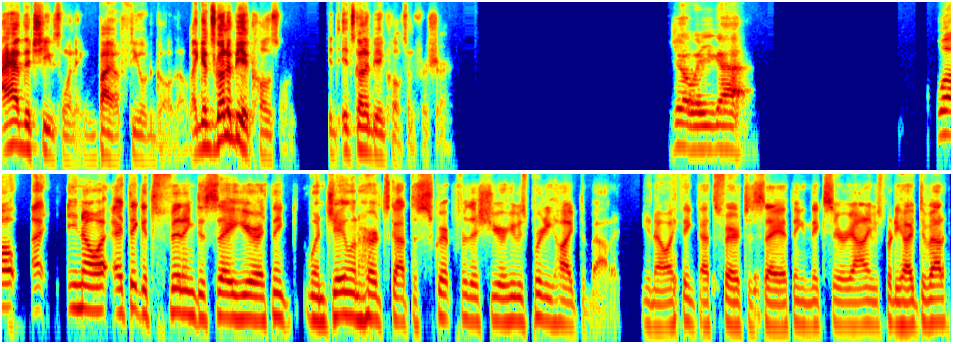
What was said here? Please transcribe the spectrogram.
I have the Chiefs winning by a field goal, though. Like it's going to be a close one. It, it's going to be a close one for sure. Joe, what do you got? Well, I, you know, I, I think it's fitting to say here. I think when Jalen Hurts got the script for this year, he was pretty hyped about it. You know, I think that's fair to say. I think Nick Sirianni was pretty hyped about it.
